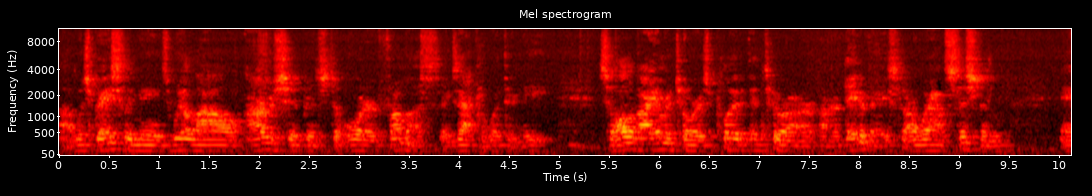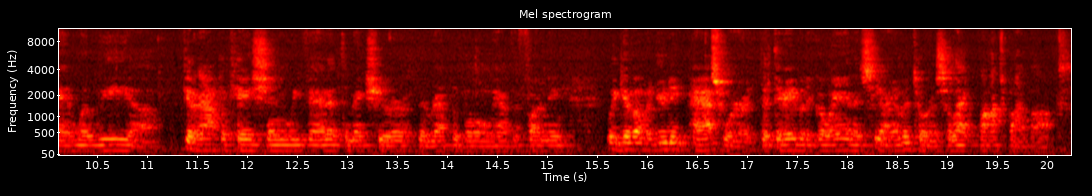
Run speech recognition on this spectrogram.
uh, which basically means we allow our recipients to order from us exactly what they need. So all of our inventory is put into our, our database, our warehouse system, and when we uh, get an application, we vet it to make sure they're reputable and we have the funding. We give them a unique password that they're able to go in and see our inventory and select box by box.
